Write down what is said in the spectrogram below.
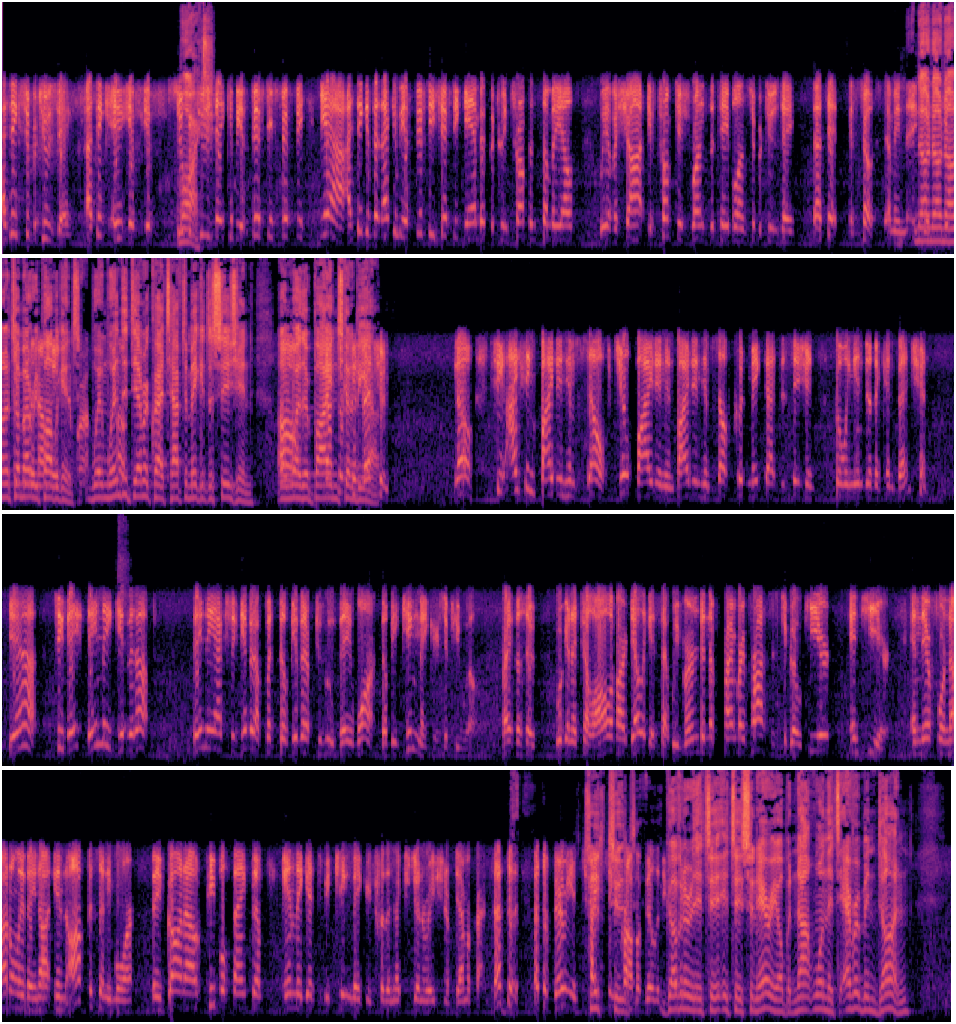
I think Super Tuesday. I think if, if Super March. Tuesday can be a 50-50, yeah, I think if that, that can be a 50-50 gambit between Trump and somebody else, we have a shot. If Trump just runs the table on Super Tuesday, that's it. It's toast. I mean, No, no, no. I'm talking about Republicans. When when Oh. the Democrats have to make a decision on Oh, whether Biden's going to be out. No, see, I think Biden himself, Jill Biden, and Biden himself could make that decision going into the convention. Yeah, see, they they may give it up. They may actually give it up, but they'll give it up to who they want. They'll be kingmakers, if you will, right? They'll say, "We're going to tell all of our delegates that we've earned in the primary process to go here and here." And therefore, not only are they not in office anymore, they've gone out, people thank them, and they get to be kingmakers for the next generation of Democrats. That's a that's a very to- enticing to- probability. Governor, it's a it's a scenario, but not one that's ever been done.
